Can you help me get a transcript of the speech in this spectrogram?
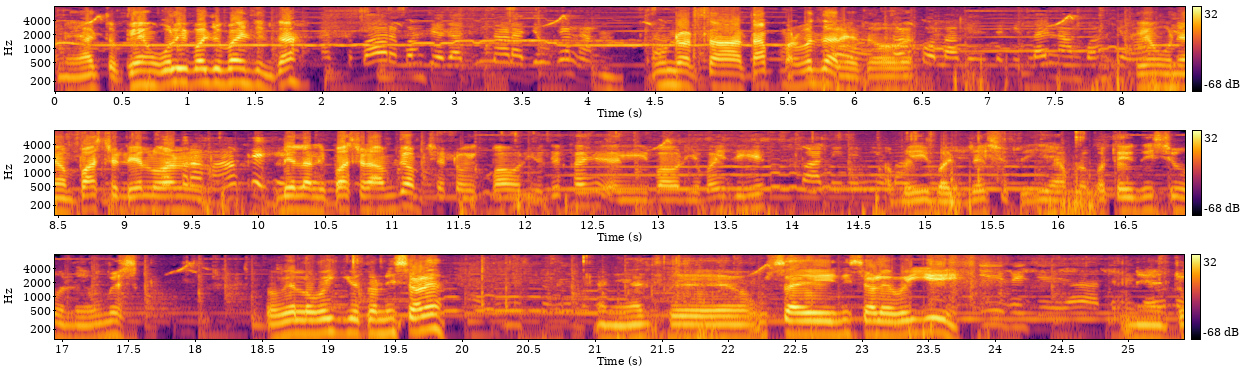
અને આજ તો ભેં ઓલી બાજુ બાંધીને કા? બારે હતા. ઉનાળા જેવું છે ને. તાપમાન વધારે તો હવે. ભેહું ને આમ પાછળ ડેલો. ડેલાની પાછળ આમ જો છેટો એક બાવરીઓ દેખાય છે એ બાવરીઓ બાંધી આપણે એ બાજુ જઈશું તો એ આપણે બતાવી દઈશું અને ઉમેશ તો વહેલો વહી ગયો તો નિશાળે. અને આજે ઉષાઈ નિશાળે વહી ગઈ. અને તો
